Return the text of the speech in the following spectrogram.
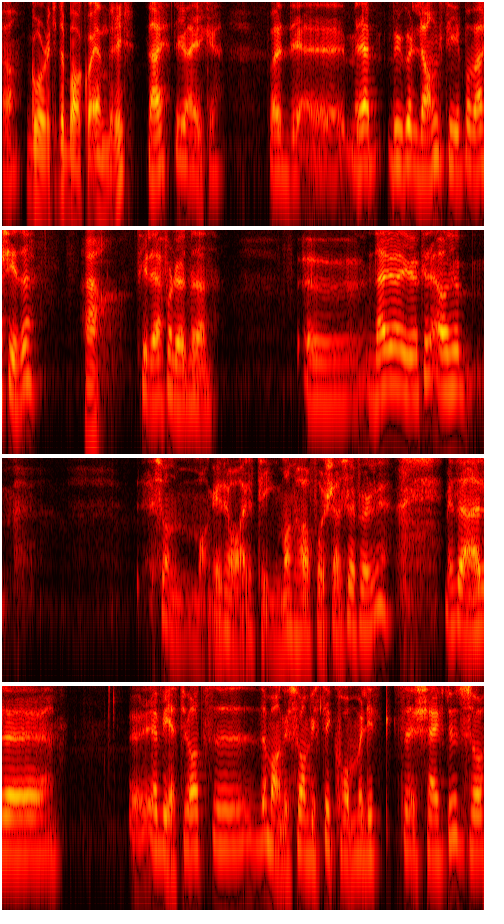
Ja. går du ikke tilbake og endrer? Nei, det gjør jeg ikke. Det, men jeg bruker lang tid på hver side Ja. til jeg er fornøyd med den. Øh, nei, jeg gjør ikke det. Altså, sånn mange rare ting man har for seg, selvfølgelig. Men det er øh, Jeg vet jo at det er mange som, hvis de kommer litt skeivt ut, så,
